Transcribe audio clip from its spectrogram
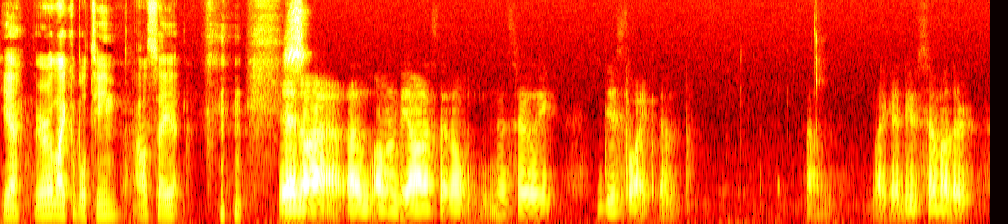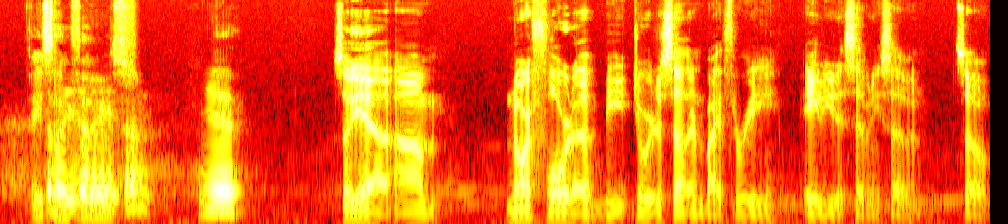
Yeah, they're a likable team. I'll say it. Yeah, no, I, I'm gonna be honest. I don't necessarily dislike them, um, like I do some other some of ASUN these other foes. ASUN. Yeah, So yeah, um, North Florida beat Georgia Southern by three, 80 to seventy seven. So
